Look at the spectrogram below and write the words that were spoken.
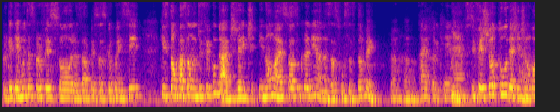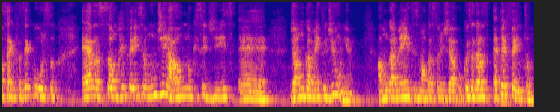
porque tem muitas professoras, há pessoas que eu conheci, que estão passando dificuldade, gente. E não é só as ucranianas, as russas também. Uhum. É, porque, né? Se fechou tudo e a gente É. não consegue fazer curso. Elas são referência mundial no que se diz é, de alongamento de unha. Alongamento, esmaltações de. A coisa delas é perfeito.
